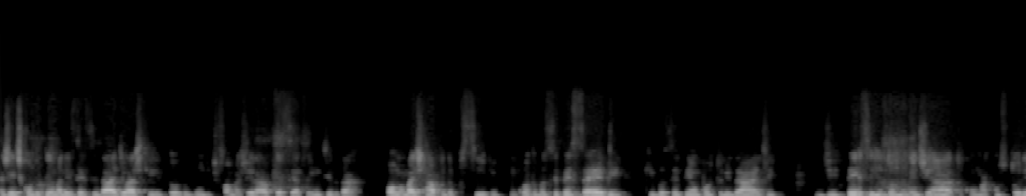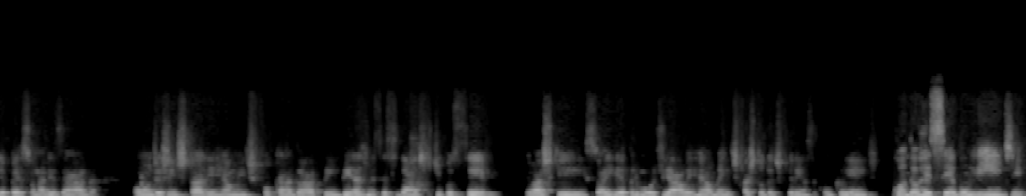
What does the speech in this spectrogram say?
a gente, quando tem uma necessidade, eu acho que todo mundo, de forma geral, quer ser atendido da forma mais rápida possível. E quando você percebe que você tem a oportunidade de ter esse retorno imediato com uma consultoria personalizada, onde a gente está ali realmente focado a atender as necessidades de você, eu acho que isso aí é primordial e realmente faz toda a diferença com o cliente. Quando eu recebo um lead,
